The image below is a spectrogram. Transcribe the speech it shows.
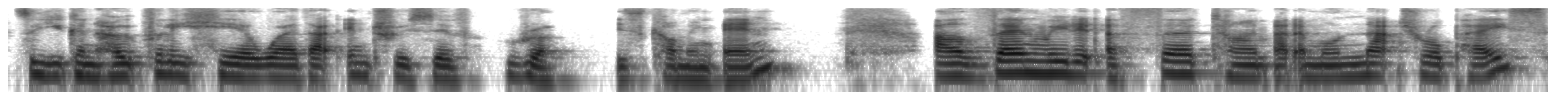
So you can hopefully hear where that intrusive r is coming in. I'll then read it a third time at a more natural pace.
